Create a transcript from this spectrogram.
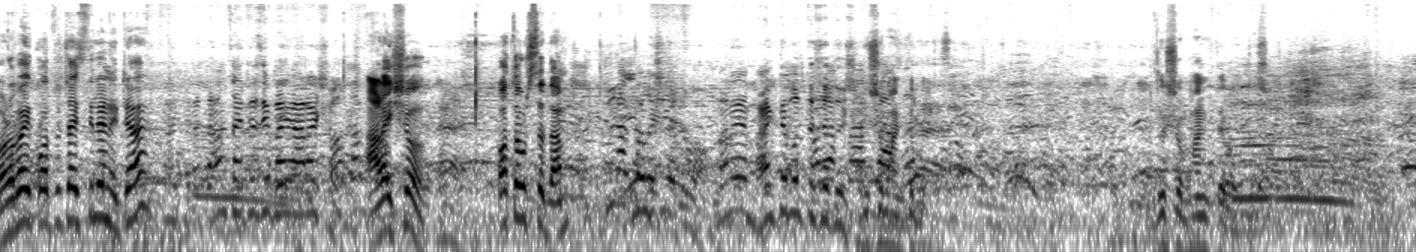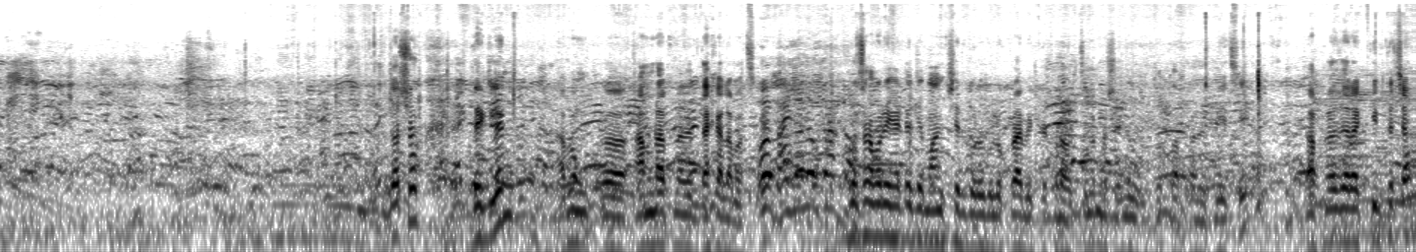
বড় ভাই কত চাইছিলেন এটা? আড়াইশো। কত উঠছে দাম? দুশো ভাঙতে বলতেছে। দুশো ভাঙতে বলতেছে। দর্শক দেখলেন এবং আমরা আপনাদের দেখালাম আজকে। গোসাবাড়ি হাটে যে মাংসের গরুগুলো প্রায় বিক্রি করা হচ্ছিল আমরা সেগুলো আপনাদের দিয়েছি। আপনারা যারা কিনতে চান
